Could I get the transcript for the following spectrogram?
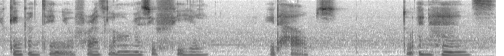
You can continue for as long as you feel it helps to enhance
